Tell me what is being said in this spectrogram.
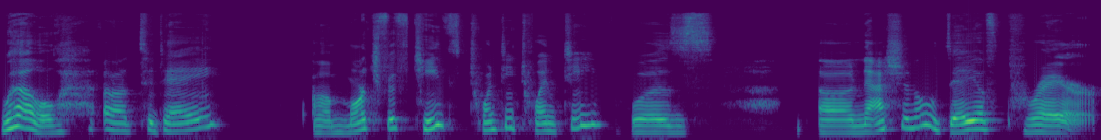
Well, uh, today, uh, March 15th, 2020, was uh, National Day of Prayer.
